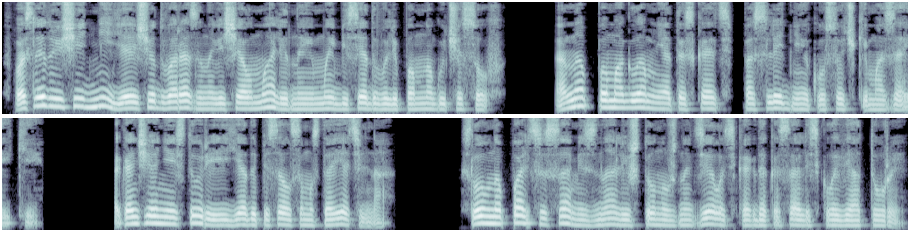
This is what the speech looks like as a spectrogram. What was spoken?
В последующие дни я еще два раза навещал Малина, и мы беседовали по много часов. Она помогла мне отыскать последние кусочки мозаики. Окончание истории я дописал самостоятельно. Словно пальцы сами знали, что нужно делать, когда касались клавиатуры.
